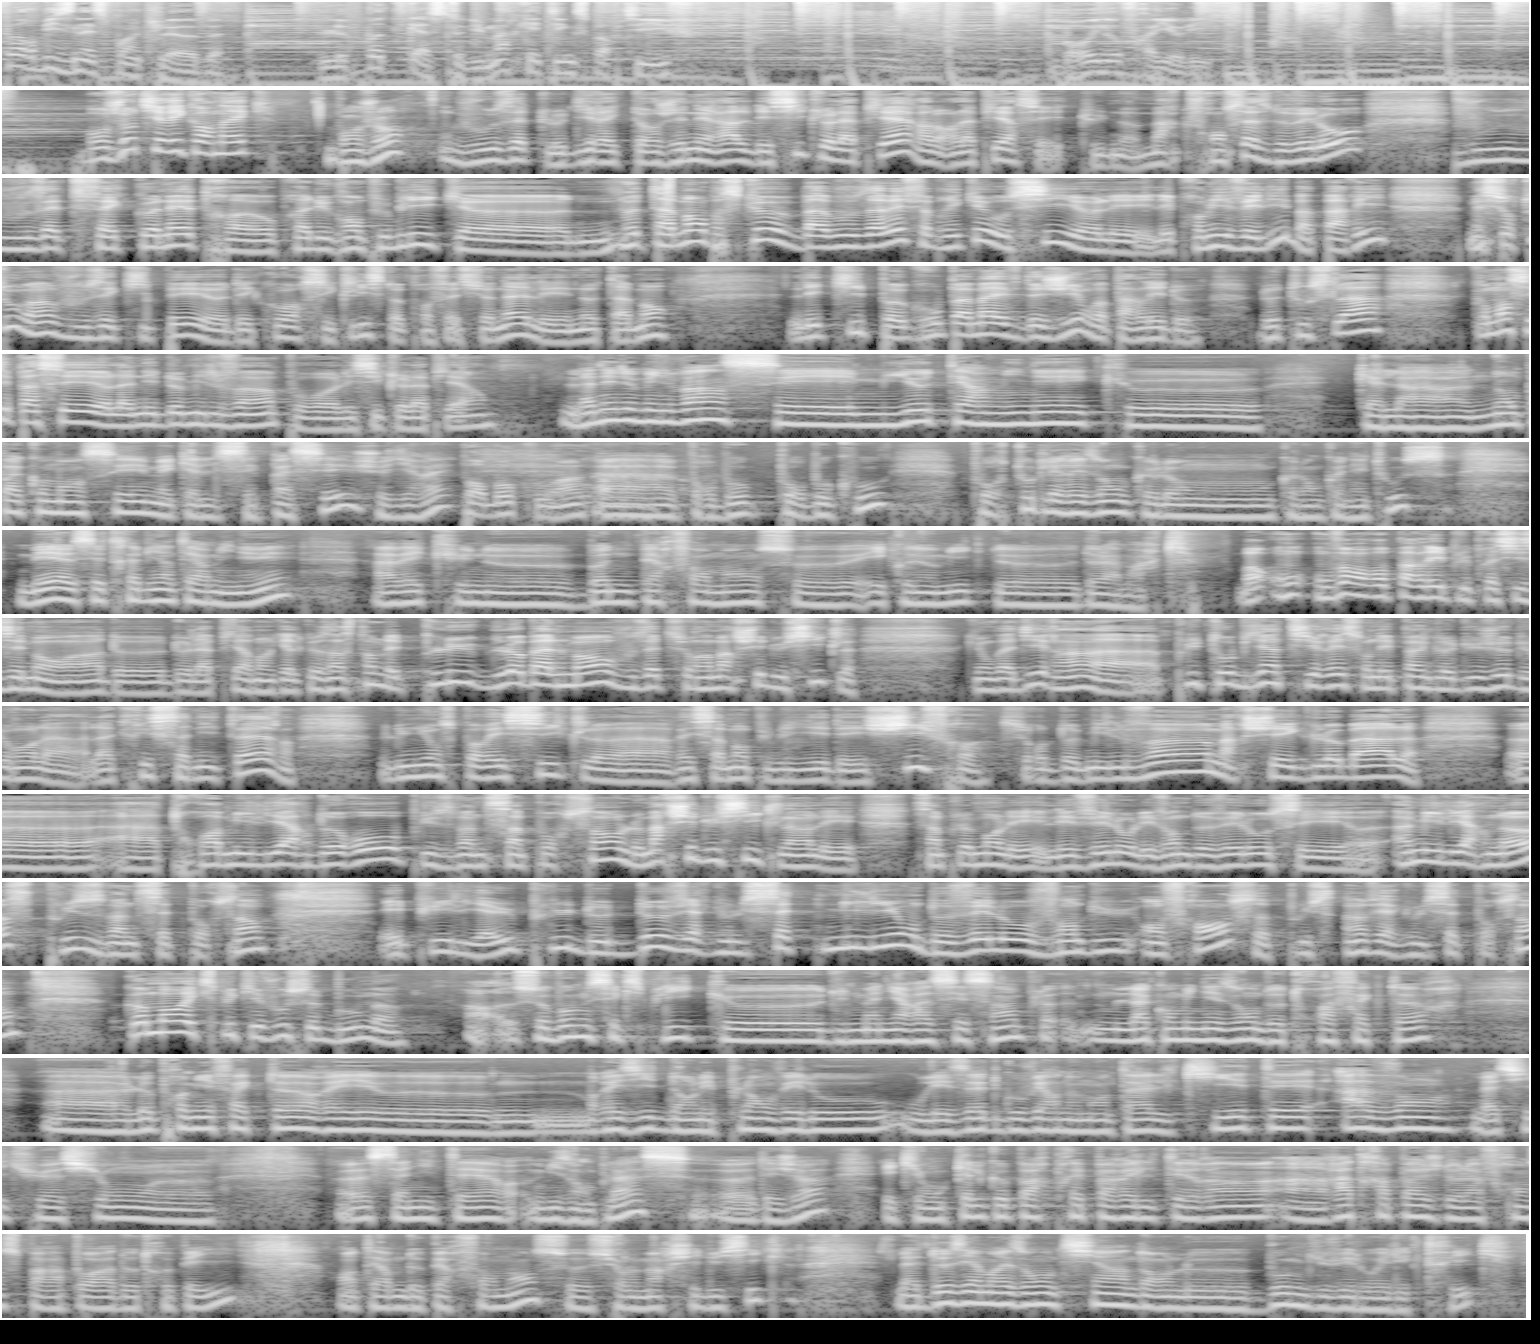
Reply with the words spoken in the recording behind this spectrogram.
sportbusiness.club, le podcast du marketing sportif. Bruno Fraioli. Bonjour Thierry Cornec. Bonjour. Vous êtes le directeur général des Cycles Lapierre. Alors Lapierre, c'est une marque française de vélo. Vous vous êtes fait connaître euh, auprès du grand public, euh, notamment parce que bah, vous avez fabriqué aussi euh, les, premiers Vélib à Paris, mais surtout hein, vous équipez des coureurs cyclistes professionnels et notamment l'équipe Groupama FDJ. On va parler de, de tout cela. Comment s'est passée l'année 2020 pour les Cycles Lapierre L'année 2020 s'est mieux terminée que qu'elle a non pas commencé, mais qu'elle s'est passée, je dirais. Pour beaucoup, hein, euh, pour, pour, beaucoup, pour toutes les raisons que l'on connaît tous. Mais elle s'est très bien terminée avec une bonne performance euh, économique de, de la marque. Bon, on, va en reparler plus précisément hein, de, la pierre dans quelques instants, mais plus globalement, vous êtes sur un marché du cycle qui, on va dire, hein, a plutôt bien tiré son épingle du jeu durant la, la crise sanitaire. L'Union Sport et Cycle a récemment publié des chiffres sur 2020, marché global euh, à 3 milliards d'euros, plus 25%. Le marché du cycle, hein, les, simplement les, les, vélos, les ventes de vélos, c'est 1 euh, milliard 9, plus 27%. Et puis, il y a eu plus de 2,7 millions de vélos vendus en France, plus 1,7%. Comment expliquez-vous ce boom? Ce boom s'explique euh, d'une manière assez simple, la combinaison de trois facteurs. Euh, le premier facteur euh, réside dans les plans vélo ou les aides gouvernementales qui étaient avant la situation sanitaires mises en place euh, déjà et qui ont quelque part préparé le terrain à un rattrapage de la France par rapport à d'autres pays en termes de performance euh, sur le marché du cycle. La deuxième raison tient dans le boom du vélo électrique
